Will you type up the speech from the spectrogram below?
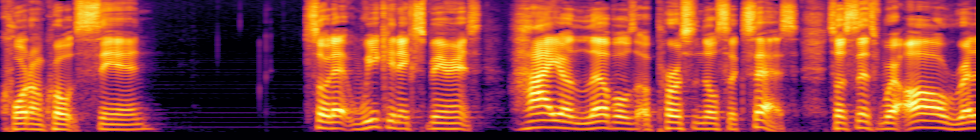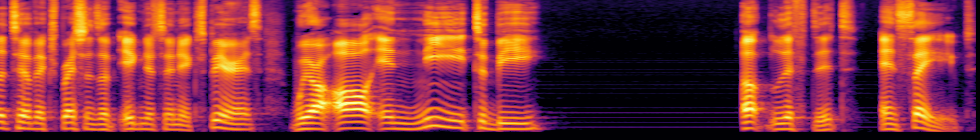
quote unquote sin so that we can experience higher levels of personal success. So, since we're all relative expressions of ignorance and experience, we are all in need to be uplifted and saved.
